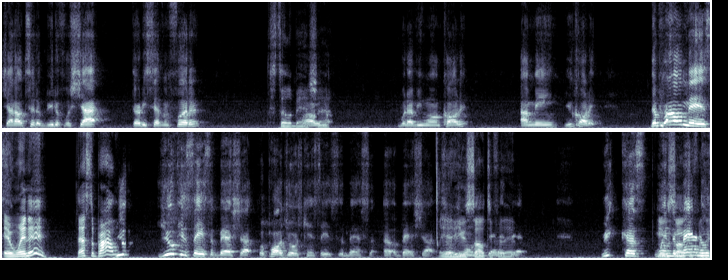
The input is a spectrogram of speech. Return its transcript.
Shout out to the beautiful shot, 37 footer, Still a bad Oh, shot. whatever you want to call it. I mean, you call it. The problem is It went in. That's the problem. you you can say it's a bad shot, but Paul George can't say it's a bad shot, uh, a bad shot. Yeah, we he was salty for that. Because when the man who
